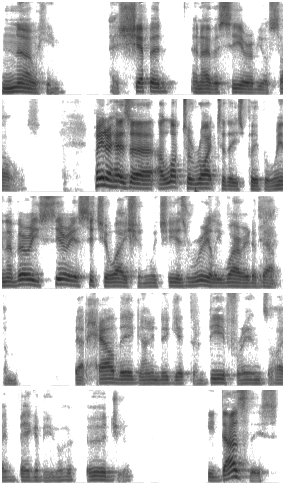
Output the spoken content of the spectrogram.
know him as shepherd and overseer of your souls. Peter has a, a lot to write to these people in a very serious situation, which he is really worried about them, about how they're going to get them. Dear friends, I beg of you, urge you. He does this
